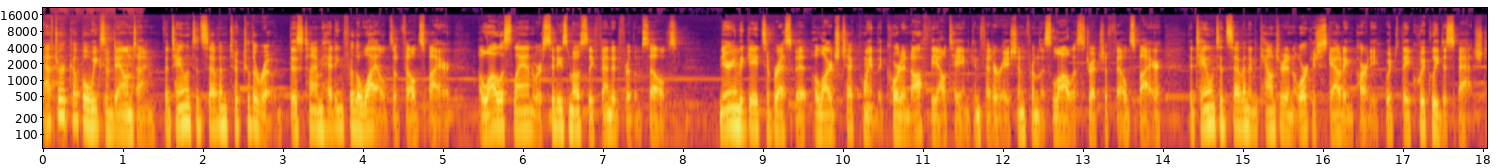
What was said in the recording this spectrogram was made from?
After a couple weeks of downtime, the Talented Seven took to the road, this time heading for the wilds of Feldspire, a lawless land where cities mostly fended for themselves. Nearing the gates of Respite, a large checkpoint that cordoned off the Altean Confederation from this lawless stretch of Feldspire, the Talented Seven encountered an orcish scouting party, which they quickly dispatched.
